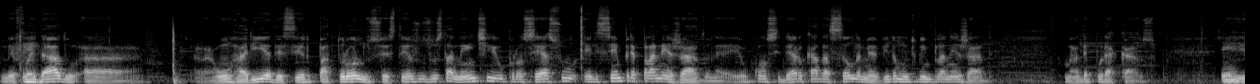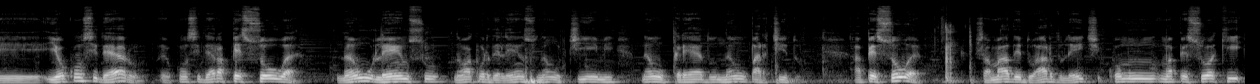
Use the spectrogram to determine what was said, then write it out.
me foi dado a, a, honraria de ser patrono dos festejos, justamente o processo ele sempre é planejado, né? Eu considero cada ação da minha vida muito bem planejada. Nada é por acaso. E, e, eu considero, eu considero a pessoa, não o lenço, não a cor de lenço, não o time, não o credo, não o partido. A pessoa chamada Eduardo Leite como um, uma pessoa que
